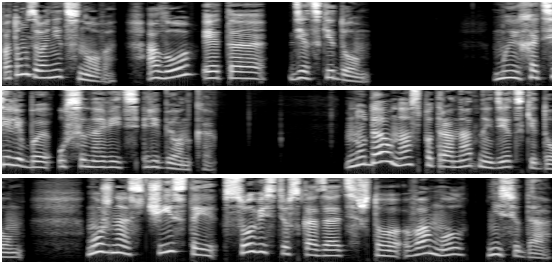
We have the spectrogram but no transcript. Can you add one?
Потом звонит снова. «Алло, это детский дом. Мы хотели бы усыновить ребенка». «Ну да, у нас патронатный детский дом. Можно с чистой совестью сказать, что вам, мол, не сюда.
